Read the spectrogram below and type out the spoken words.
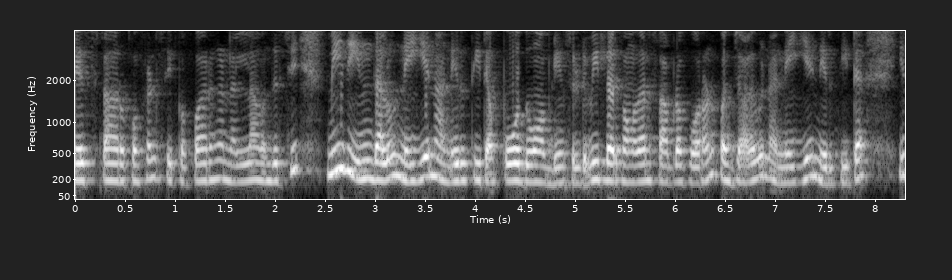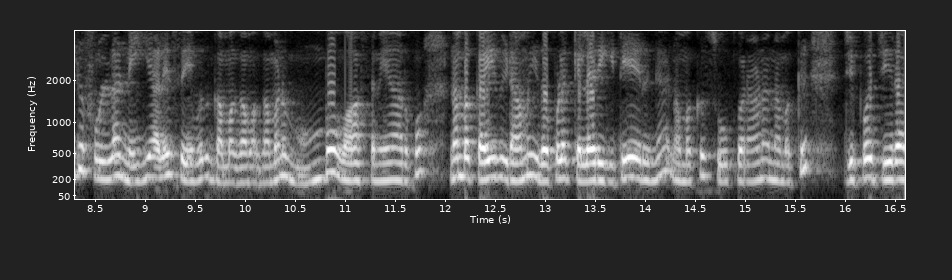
டேஸ்ட்டாக இருக்கும் ஃப்ரெண்ட்ஸ் இப்போ பாருங்கள் நல்லா வந்துருச்சு. மீதி இந்த அளவு நெய்யை நான் நிறுத்திட்டேன். போதும் அப்படின்னு சொல்லிட்டு வீட்டில் இருக்கவங்க தானே சாப்பிட போகிறோன்னு கொஞ்சம் அளவு நான் நெய்யை நிறுத்திட்டேன். இது ஃபுல்லாக நெய்யாலே செய்யும்போது கம கம கமன்னு ரொம்ப வாசனையாக இருக்கும். நம்ம கைவிடாமல் இதை போல் கிளறிக்கிட்டே இருங்க. நமக்கு சூப்பரான நமக்கு ஜிப்போ ஜீரா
